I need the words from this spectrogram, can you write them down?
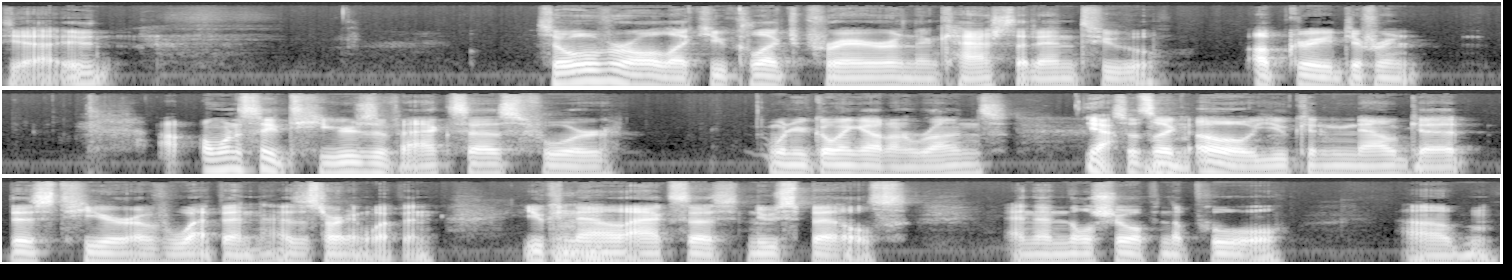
Yeah. It, so overall, like you collect prayer and then cash that in to upgrade different. I, I want to say tiers of access for when you're going out on runs. Yeah. So it's like, oh, you can now get this tier of weapon as a starting weapon. You can Mhm. now access new spells, and then they'll show up in the pool. Um,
